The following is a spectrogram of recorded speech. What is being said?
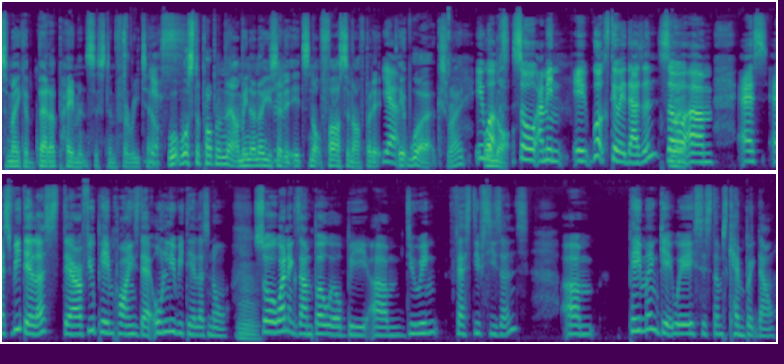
To make a better payment system for retail. Yes. What, what's the problem now? I mean, I know you said it, it's not fast enough, but it Yeah. it works, right? It Or works. not? So I mean, it works till it doesn't. So Right. um, as as retailers, there are a few pain points that only retailers know. Mm. So one example will be um during festive seasons, um, payment gateway systems can break down.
